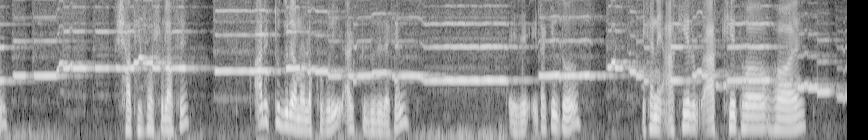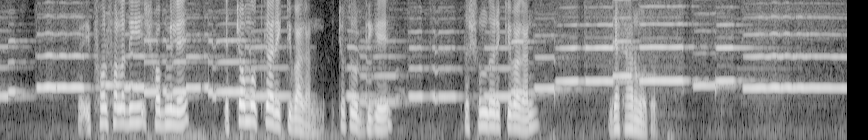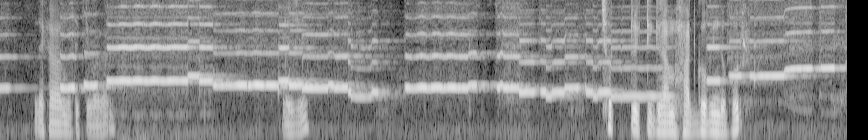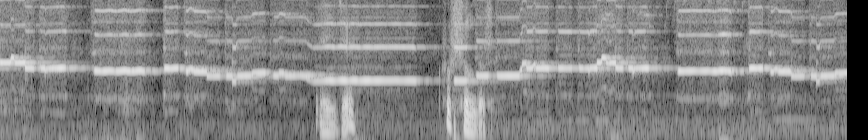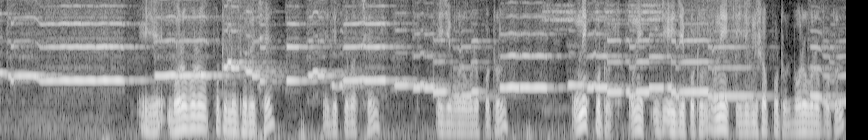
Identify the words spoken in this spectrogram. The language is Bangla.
সাথী ফসল আছে। আর একটু দূরে আমরা লক্ষ্য করি আর একটু দূরে দেখেন। এই যে এটা কিন্তু এখানে আখের, আখ হয়। এই ফল ফলাদি সব মিলে চমৎকার একটি বাগান। চতুর্দিকে এত সুন্দর একটি বাগান দেখার মতো। দেখার মতো একটি বাগান। এই যে ছোট্ট একটি গ্রাম হাট গোবিন্দপুর। এই যে, খুব সুন্দর। এই যে বড় বড় পটলও ধরেছে। এই দেখতে পাচ্ছেন, এই যে বড় বড় পটল। অনেক পটল, অনেক এই যে এই যে পটল, অনেক এই যেগুলি সব পটল, বড় বড় পটল।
